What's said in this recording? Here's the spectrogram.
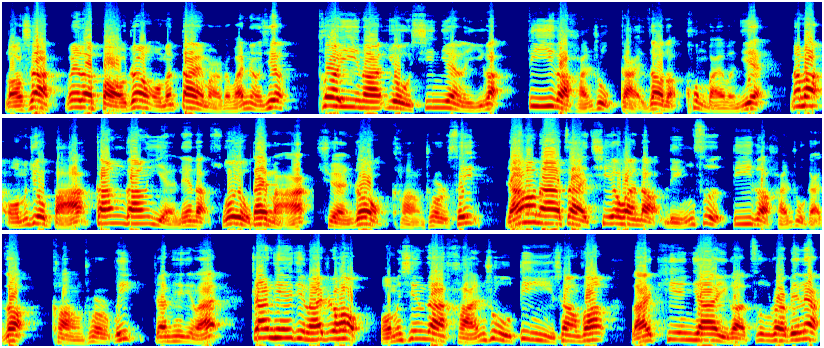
老师啊，为了保证我们代码的完整性，特意呢又新建了一个。第一个函数改造的空白文件，那么我们就把刚刚演练的所有代码选中 Ctrl C，然后呢再切换到零四第一个函数改造 Ctrl V 粘贴进来。粘贴进来之后，我们先在函数定义上方来添加一个字符串变量。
